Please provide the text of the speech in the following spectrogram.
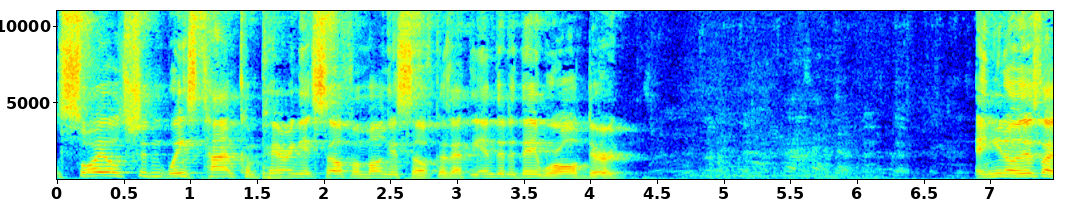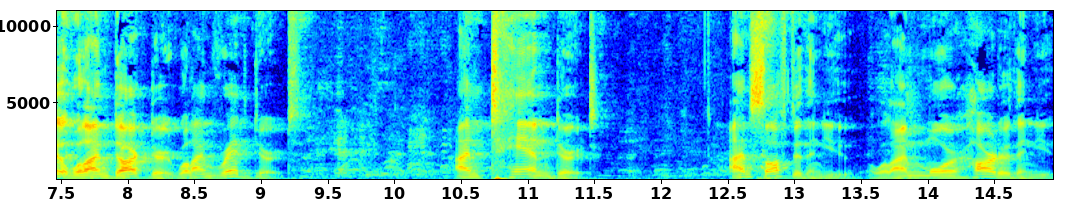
soil shouldn't waste time comparing itself among itself because at the end of the day, we're all dirt. And, you know, it's like, well, I'm dark dirt. Well, I'm red dirt. I'm tan dirt. I'm softer than you. Well, I'm more harder than you.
